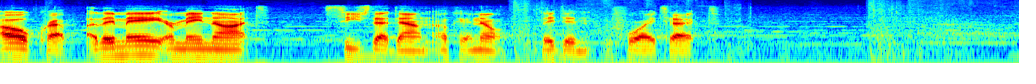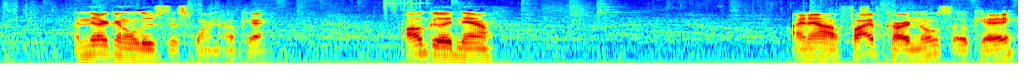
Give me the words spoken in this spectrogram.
Oh crap. Uh, they may or may not siege that down. Okay, no, they didn't before I attacked. And they're gonna lose this one. Okay. All good now. I now have five cardinals. Okay.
